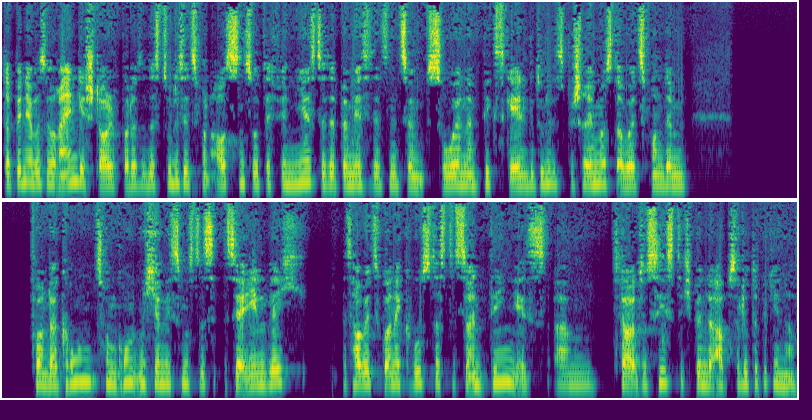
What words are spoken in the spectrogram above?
Da bin ich aber so reingestolpert, also dass du das jetzt von außen so definierst. Also bei mir ist es jetzt nicht so, so in einem Big Scale, wie du das beschrieben hast, aber jetzt von dem von der Grund, vom Grundmechanismus das sehr ähnlich. Das habe ich jetzt gar nicht gewusst, dass das so ein Ding ist. Ähm, tja, du siehst, ich bin der absolute Beginner.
